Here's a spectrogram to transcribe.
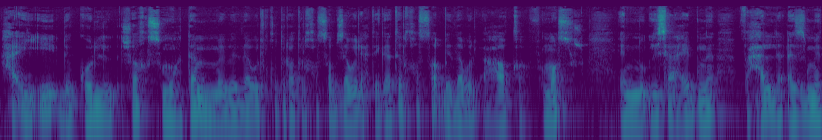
حقيقي لكل شخص مهتم بذوي القدرات الخاصة بذوي الاحتياجات الخاصة بذوي الإعاقة. في مصر إنه يساعدنا في حل أزمة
